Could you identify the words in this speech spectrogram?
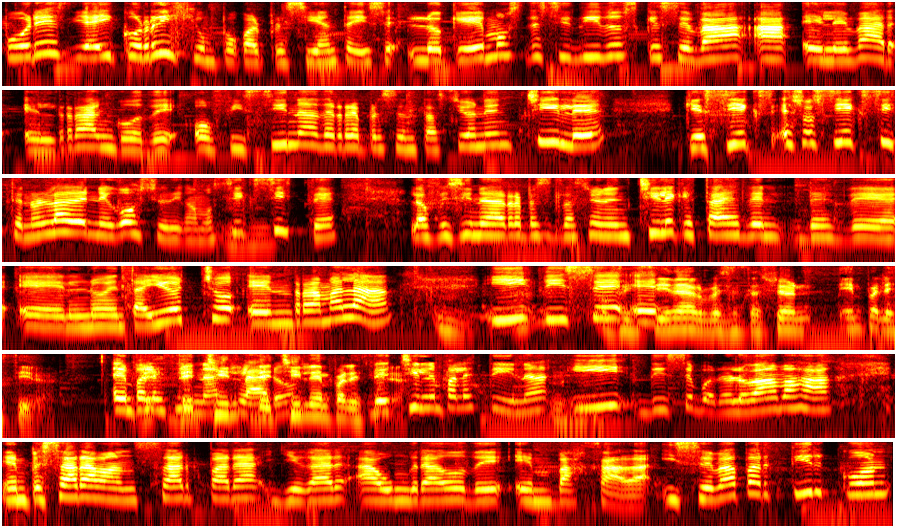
por eso, y ahí corrige un poco al presidente, dice, lo que hemos decidido es que se va a elevar el rango de oficina de representación en Chile, que sí, eso sí existe, no la de negocio, digamos, sí existe la oficina de representación en Chile que está desde, desde el 98 en Ramalá, mm. y dice... Oficina de representación en Palestina. En Palestina, de, claro. De Chile en Palestina. De Chile en Palestina. Y dice, bueno, lo vamos a empezar a avanzar para llegar a un grado de embajada. Y se va a partir con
